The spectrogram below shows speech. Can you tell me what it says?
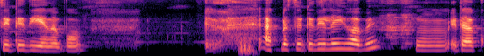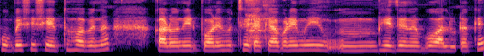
সিটি দিয়ে নেব। একটা সিটি দিলেই হবে। এটা খুব বেশি সেদ্ধ হবে না। কারণ এরপরে হচ্ছে এটাকে আবার আমি ভেজে নেব আলুটাকে।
